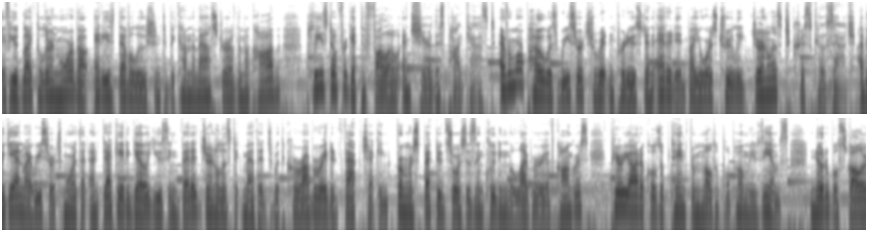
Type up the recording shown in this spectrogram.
If you'd like to learn more about Eddie's devolution to become the master of the macabre, please don't forget to follow and share this podcast. Evermore Poe was researched, written, produced, and edited by yours truly, journalist Chris Kosach. I began my research more than a decade ago using vetted journalistic methods with corroborated fact checking from respected sources, including the Library of Congress, periodicals obtained from multiple Poe museums, notable scholars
